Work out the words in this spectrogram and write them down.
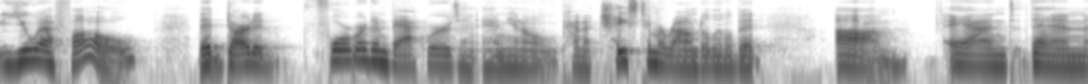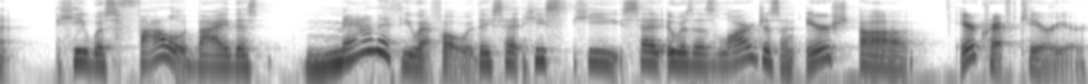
UFO that darted forward and backwards and, and you know, kind of chased him around a little bit. Um, and then he was followed by this mammoth UFO. They said he he said it was as large as an air uh, aircraft carrier.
